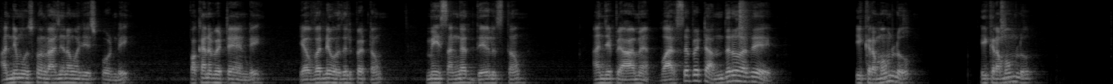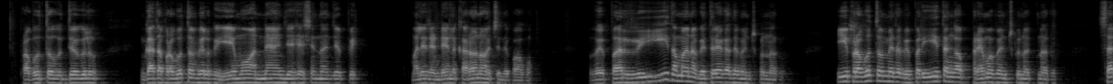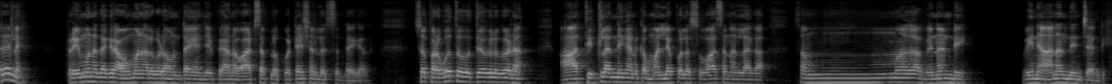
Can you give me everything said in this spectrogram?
అన్నీ మూసుకొని రాజీనామా చేసిపోండి. పక్కన పెట్టేయండి. ఎవరిని వదిలిపెట్టం. మీ సంగతి తేలుస్తాం అని చెప్పి ఆమె వరుస పెట్టి అందరూ అదే. ఈ క్రమంలో ఈ క్రమంలో ప్రభుత్వ ఉద్యోగులు గత ప్రభుత్వం వీళ్ళకు ఏమో అన్యాయం చేసేసిందని చెప్పి మళ్ళీ రెండేళ్ళ కరోనా వచ్చింది పాపం. విపరీతమైన వ్యతిరేకత పెంచుకున్నారు. ఈ ప్రభుత్వం మీద విపరీతంగా ప్రేమ పెంచుకున్నట్టున్నారు. సరేలే. ప్రేమ దగ్గర అవమానాలు కూడా ఉంటాయి అని చెప్పి ఆయన వాట్సాప్లో కొటేషన్లు వస్తుంటాయి కదా. సో ప్రభుత్వ ఉద్యోగులు కూడా ఆ తిట్లన్నీ కనుక మల్లెపూల సువాసనలాగా సమ్మగా వినండి విని ఆనందించండి.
